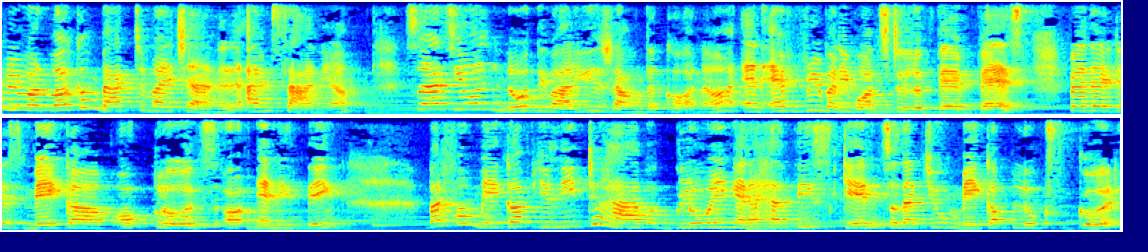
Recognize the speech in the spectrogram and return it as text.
everyone, welcome back to my channel. I'm Saniya. So as you all know, Diwali is round the corner and everybody wants to look their best, whether it is makeup or clothes or anything. But for makeup, you need to have a glowing and a healthy skin so that your makeup looks good.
